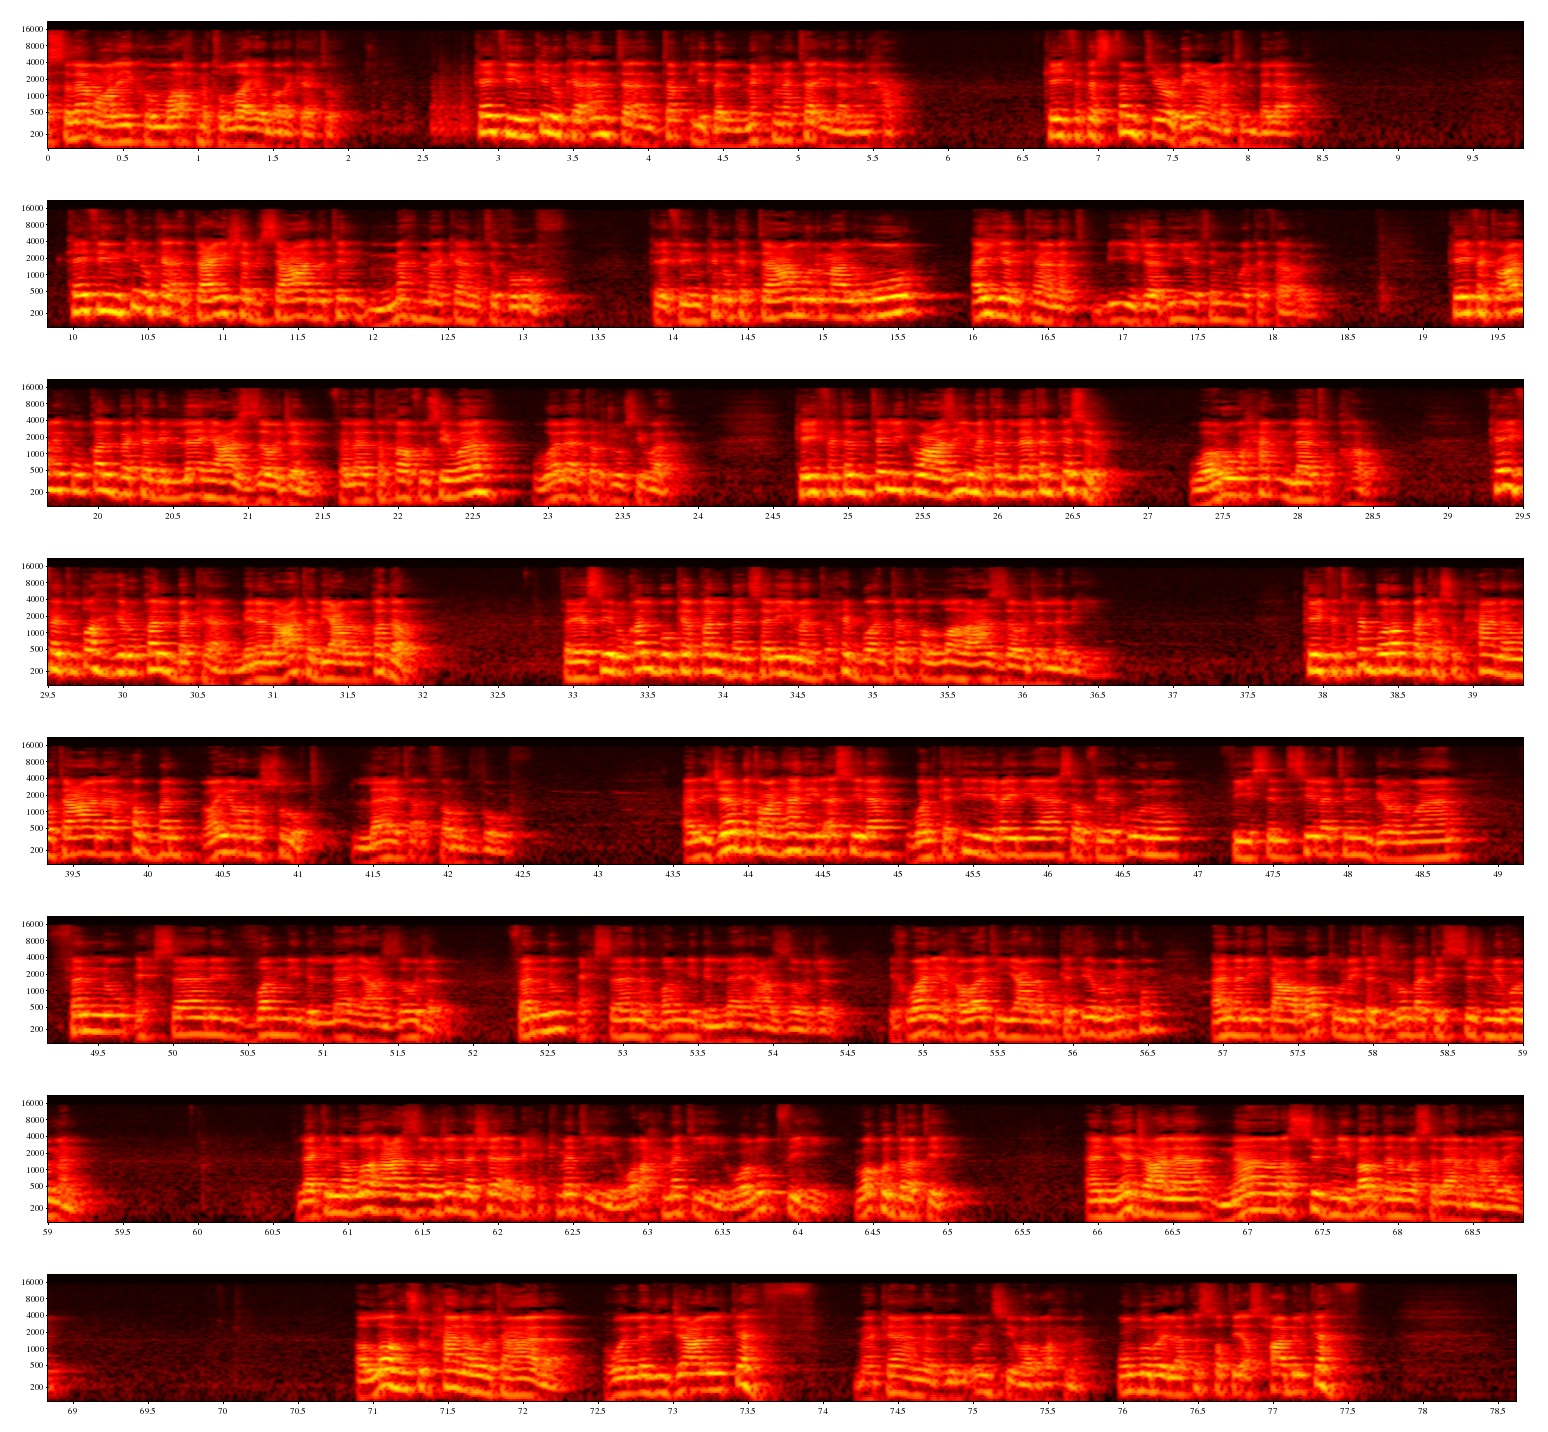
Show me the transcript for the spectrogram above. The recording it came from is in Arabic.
السلام عليكم ورحمة الله وبركاته. كيف يمكنك أنت أن تقلب المحنة إلى منحة؟ كيف تستمتع بنعمة البلاء؟ كيف يمكنك أن تعيش بسعادة مهما كانت الظروف؟ كيف يمكنك التعامل مع الأمور أيا كانت بإيجابية وتفاؤل؟ كيف تعلق قلبك بالله عز وجل فلا تخاف سواه ولا ترجو سواه؟ كيف تمتلك عزيمة لا تنكسر وروحا لا تقهر؟ كيف تطهر قلبك من العتب على القدر؟ فيصير قلبك قلبا سليما تحب أن تلقى الله عز وجل به. كيف تحب ربك سبحانه وتعالى حبا غير مشروط؟ لا يتأثر بالظروف. الإجابة عن هذه الأسئلة والكثير غيرها سوف يكون في سلسلة بعنوان فن إحسان الظن بالله عز وجل. فن إحسان الظن بالله عز وجل. إخواني أخواتي يعلم كثير منكم أنني تعرضت لتجربة السجن ظلما. لكن الله عز وجل شاء بحكمته ورحمته ولطفه وقدرته أن يجعل نار السجن بردا وسلاما علي. الله سبحانه وتعالى هو الذي جعل الكهف مكانا للأنس والرحمة. انظروا إلى قصة أصحاب الكهف.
